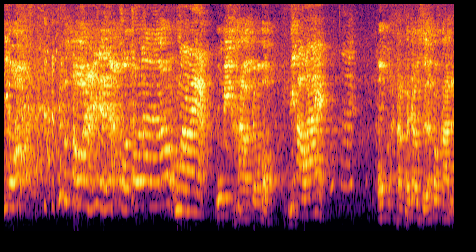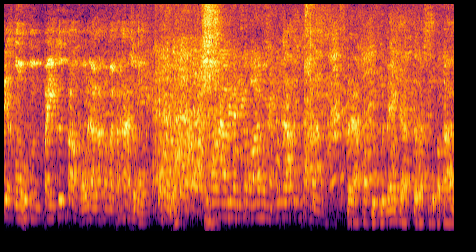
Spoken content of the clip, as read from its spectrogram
พี่หมอนี่มึงโตขนาดนี้เลยเนี่ยโบโตแล้วลุงมาไหมเนี่ยกูมีข่าวจะมาบอก มีข่าวอะไร องค์กษัตริย์พระเจ้าเสือต้องการเรียกตัวพวกมึงไปขึ้นเฝ้าขอเวลารับรางวัลสักห้าชั่วโมงมองหน้าวินาทีก็พอแล้วมึงเนี่ยมึงรับเป็นผู้อะไรกราบขอบคุณคุณแม่จากจังหวัดสมุทรปราการ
